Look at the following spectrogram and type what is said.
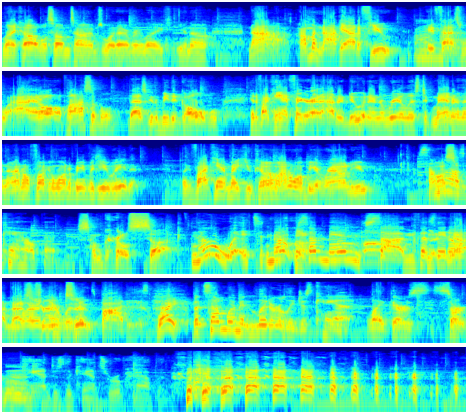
Like, oh well, sometimes whatever. Like, you know, nah, I'm gonna knock out a few if that's Mm-hmm. at all possible. That's gonna be the goal. And if I can't figure out how to do it in a realistic manner, then I don't fucking want to be with you either. Like, if I can't make you come, I don't want to be around you. Some Awesome. girls can't help it. Some girls suck. No, it's no. Some men suck because they don't Yeah, that's learn true, their women's too. bodies. Right. But some women literally just can't. Like there's certain. Can't is the cancer of happen.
